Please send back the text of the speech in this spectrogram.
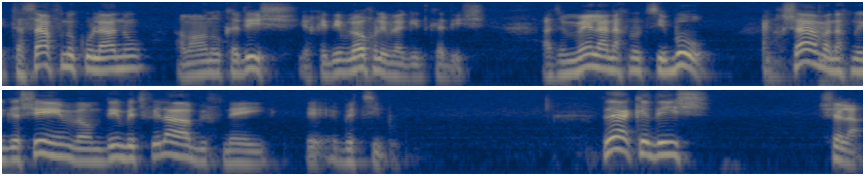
התאספנו כולנו, אמרנו קדיש, יחידים לא יכולים להגיד קדיש. אז ממילא אנחנו ציבור. עכשיו אנחנו ניגשים ועומדים בתפילה בפני, בציבור. זה הקדיש שלנו.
